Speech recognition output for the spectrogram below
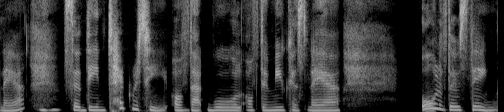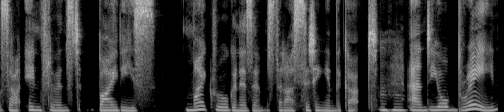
layer. Mm-hmm. So the integrity of that wall of the mucus layer, all of those things are influenced by these microorganisms that are sitting in the gut. Mm-hmm. And your brain,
